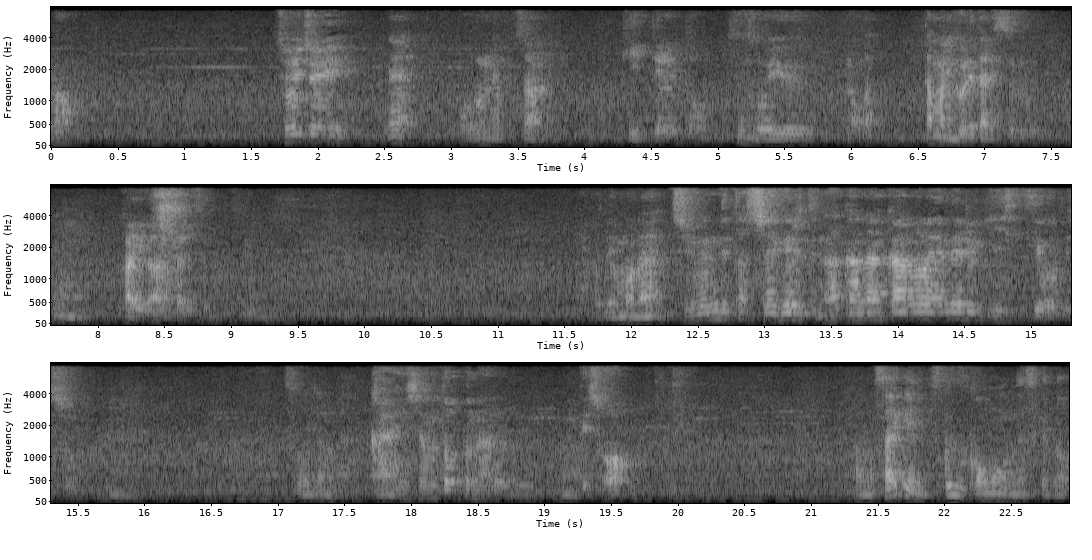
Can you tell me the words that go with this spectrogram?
うな。ちょいちょいねオルネコさん聞いてると、うん。そういうのがたまに触れたりする回があったりするんですけど、でもね自分で立ち上げるってなかなかのエネルギー必要でしょ。そうだよね。会社のトップになるんでしょ。あの最近つくづく思うんですけど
